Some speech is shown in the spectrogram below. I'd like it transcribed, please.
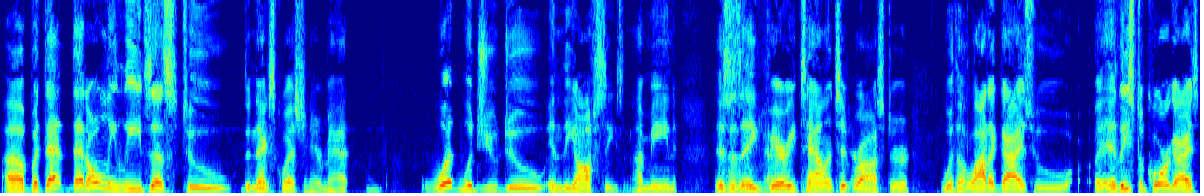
uh, but that that only leads us to the next question here, Matt. What would you do in the off season? I mean, this is a very talented roster with a lot of guys who, at least the core guys,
